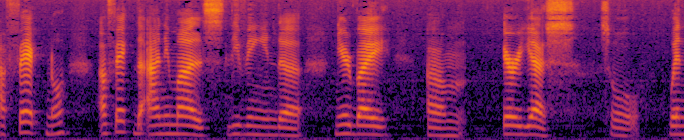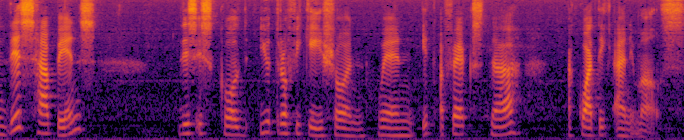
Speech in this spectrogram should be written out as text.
affect, no? Affect the animals living in the nearby um, areas. So, when this happens, This is called eutrophication when it affects the aquatic animals.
